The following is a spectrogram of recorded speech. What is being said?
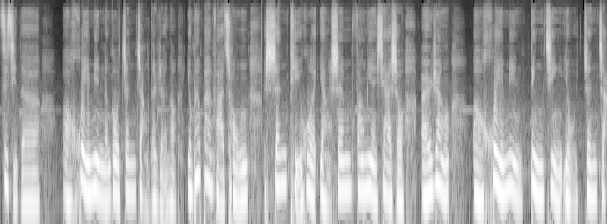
自己的呃慧命能够增长的人哦，有没有办法从身体或养生方面下手，而让呃慧命定境有增长？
